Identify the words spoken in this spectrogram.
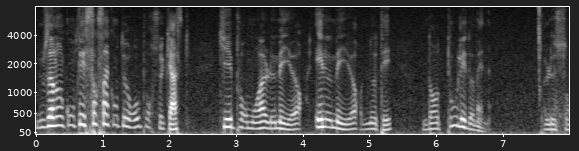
Nous allons compter 150 euros pour ce casque, qui est pour moi le meilleur et le meilleur noté dans tous les domaines. Le son,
